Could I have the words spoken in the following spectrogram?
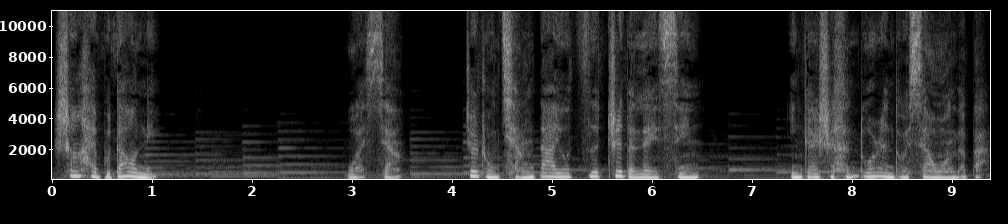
伤害不到你。”我想，这种强大又自制的内心。应该是很多人都向往的吧。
